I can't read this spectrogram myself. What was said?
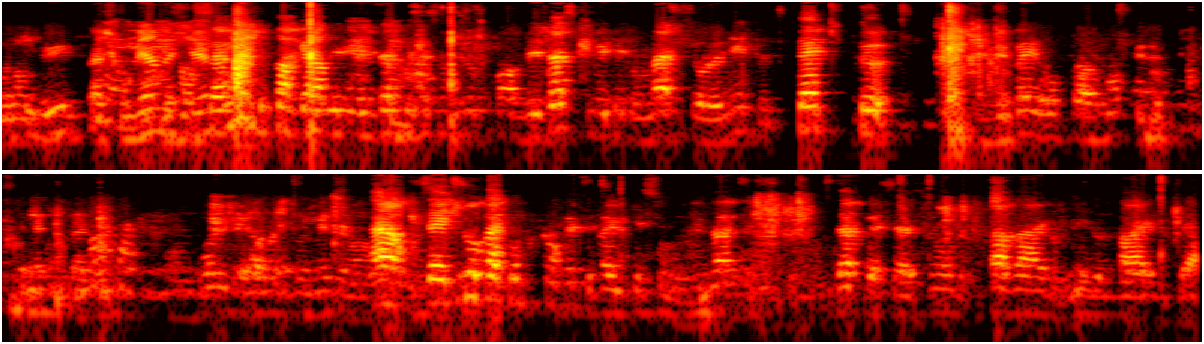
Moi non plus. Vachement bien, J'en monsieur. je vais pas regarder les appréciations de l'autre prof. Déjà, si tu mettais ton masque sur le nez, peut-être que. Je n'ai pas je je vais je vais mettre un- Alors, vous avez toujours pas compris qu'en fait, c'est pas une question de notes, c'est une question d'appréciation, de travail, de mise au travail, etc.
